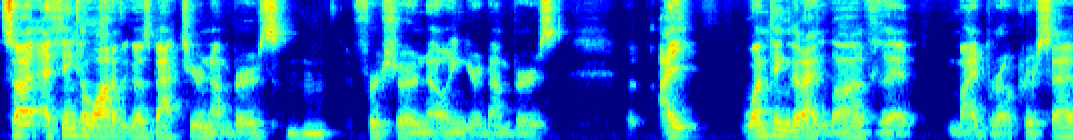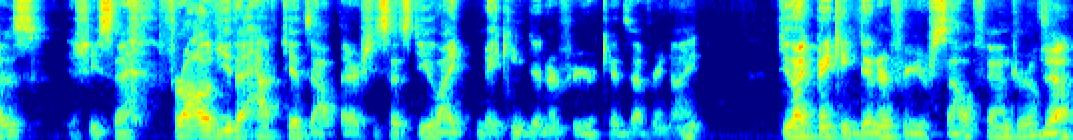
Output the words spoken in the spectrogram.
So I think a lot of it goes back to your numbers. Mhm. For sure knowing your numbers. I one thing that I love that my broker says, she said, for all of you that have kids out there, she says, Do you like making dinner for your kids every night? Do you like making dinner for yourself, Andrew? yeah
